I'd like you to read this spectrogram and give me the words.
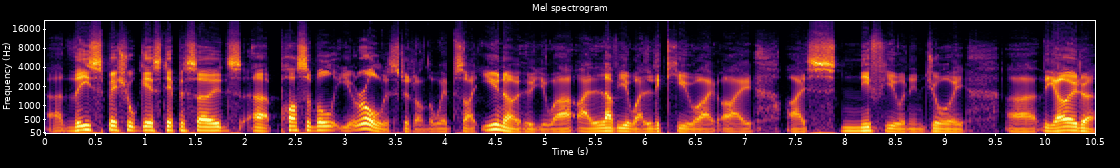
uh, these special guest episodes uh, possible. You're all listed on the website. You know who you are. I love you. I lick you. I I, I sniff you and enjoy uh, the odour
